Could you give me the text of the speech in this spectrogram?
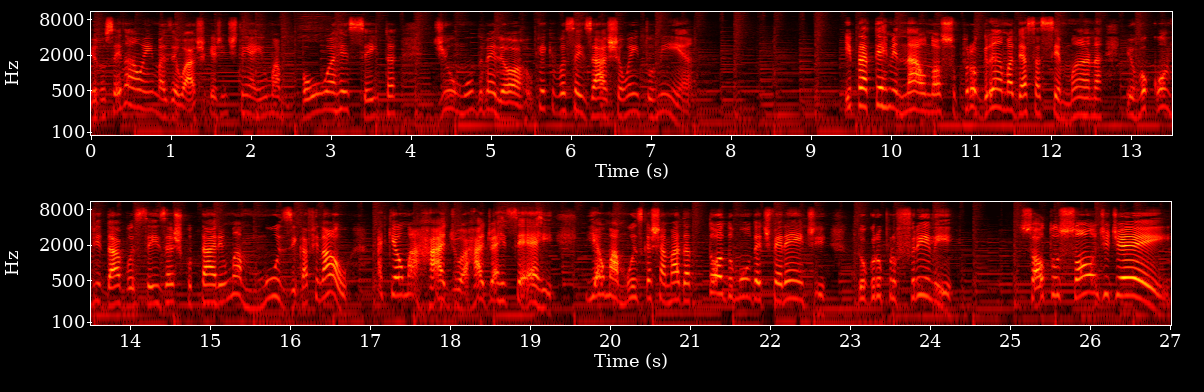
Eu não sei não, hein, mas eu acho que a gente tem aí uma boa receita de um mundo melhor. O que que vocês acham, hein, turminha? E para terminar o nosso programa dessa semana, eu vou convidar vocês a escutarem uma música. Afinal, aqui é uma rádio, a Rádio RCR, e é uma música chamada Todo Mundo é Diferente, do grupo Freely. Solta o som, DJ!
